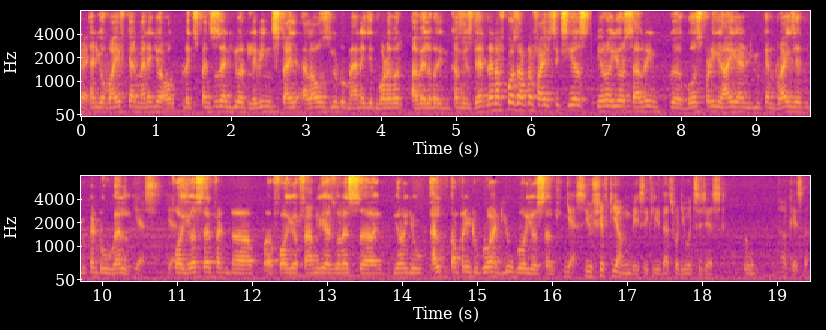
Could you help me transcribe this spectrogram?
Right. and your wife can manage your household expenses and you are living style allows you to manage it whatever available income is there. Then of course after five six years, you know your salary uh, goes pretty high and you can rise and you can do well Yes. Yes. for yourself and uh, for your family as well as uh, you know you help company to grow and you grow yourself. Yes, you shift young basically. That's what you would suggest. So, Okay, sir.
